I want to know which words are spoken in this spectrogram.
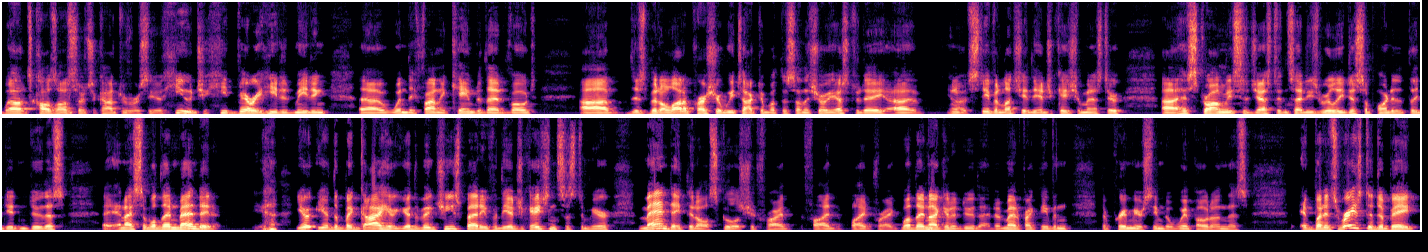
well, it's caused all sorts of controversy. A huge, very heated meeting uh, when they finally came to that vote. Uh, there's been a lot of pressure. We talked about this on the show yesterday. Uh, you know, Stephen Lecce, the education minister, uh, has strongly suggested and said he's really disappointed that they didn't do this. And I said, well, then mandate it. You're, you're the big guy here. You're the big cheese patty for the education system here. Mandate that all schools should find the pride. Well, they're not going to do that. As a matter of fact, even the premier seemed to wimp out on this. But it's raised a debate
